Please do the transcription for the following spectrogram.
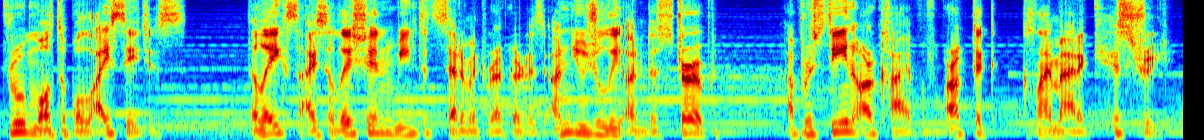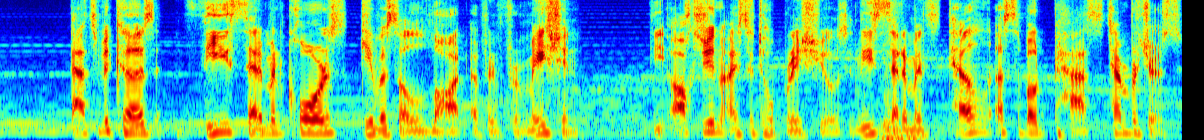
through multiple ice ages. The lake's isolation means its sediment record is unusually undisturbed, a pristine archive of Arctic climatic history. That's because these sediment cores give us a lot of information. The oxygen isotope ratios in these sediments tell us about past temperatures.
